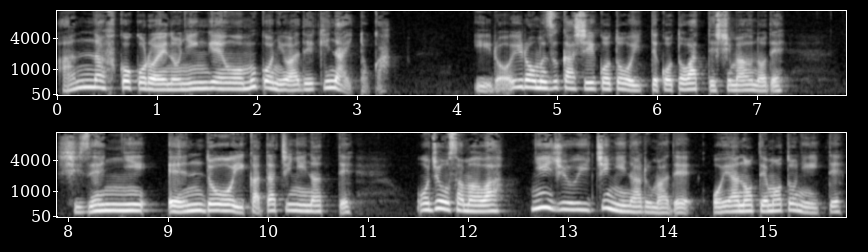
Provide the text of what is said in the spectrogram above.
あんな不心得の人間を婿にはできないとか、いろいろ難しいことを言って断ってしまうので、自然に縁遠い形になって、お嬢様は21になるまで親の手元にいて、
